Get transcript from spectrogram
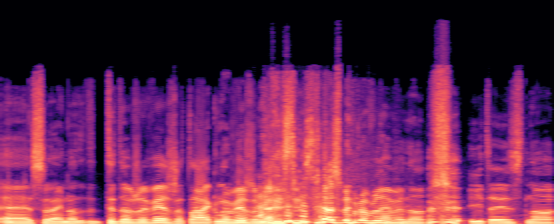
E, słuchaj, no ty dobrze wiesz, że tak, no wiesz, że miałem z tym straszne problemy, no. I to jest, no,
